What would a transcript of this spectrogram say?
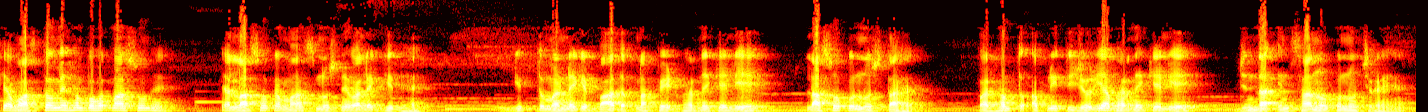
क्या वास्तव में हम बहुत मासूम हैं? या लाशों का मांस नोचने वाले गिद्ध हैं? गिद्ध तो मरने के बाद अपना पेट भरने के लिए लाशों को नोचता है। पर हम तो अपनी तिजोरियाँ भरने के लिए ज़िंदा इंसानों को नोच रहे हैं।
